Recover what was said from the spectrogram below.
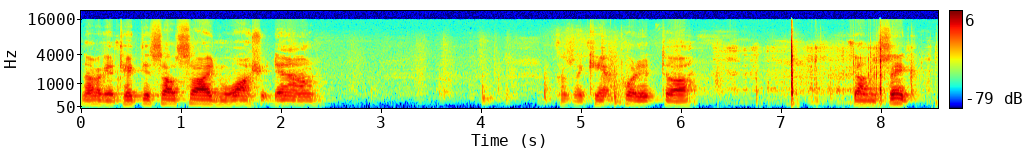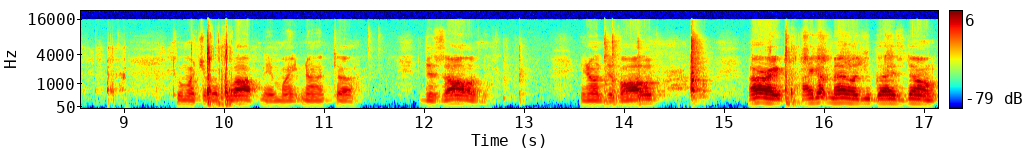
Now we're going to take this outside and wash it down because I can't put it uh, down the sink. Too much of a glop, it might not uh, dissolve. You know, dissolve. Alright, I got metal, you guys don't.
